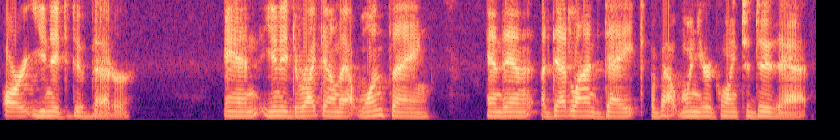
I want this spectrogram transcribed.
or you need to do better. And you need to write down that one thing and then a deadline date about when you're going to do that.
